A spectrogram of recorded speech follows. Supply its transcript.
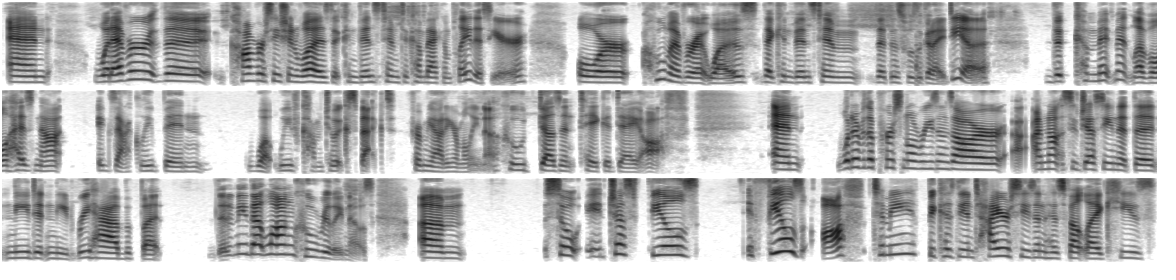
And whatever the conversation was that convinced him to come back and play this year or whomever it was that convinced him that this was a good idea, the commitment level has not exactly been what we've come to expect from Yadier Molina, who doesn't take a day off. And whatever the personal reasons are, I'm not suggesting that the knee didn't need rehab, but did it need that long? Who really knows? Um, so it just feels it feels off to me because the entire season has felt like he's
